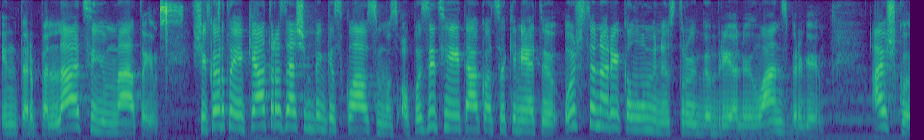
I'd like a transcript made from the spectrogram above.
interpeliacijų metai. Šį kartą į 45 klausimus opozicijai teko atsakinėti užsienio reikalų ministrui Gabrieliui Landsbergiui. Aišku,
